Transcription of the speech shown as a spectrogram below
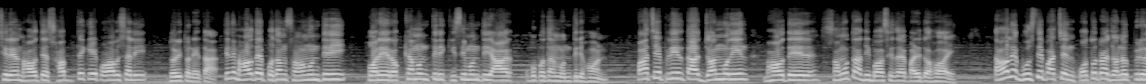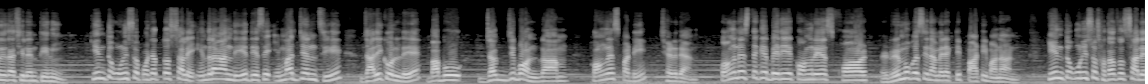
ছিলেন ভারতের সবথেকে প্রভাবশালী দলিত নেতা। তিনি ভারতের প্রথম শ্রমমন্ত্রী, পরে রক্ষামন্ত্রী, কৃষিমন্ত্রী আর উপপ্রধানমন্ত্রী হন। পাঁচ এপ্রিল তার জন্মদিন ভারতের সমতা দিবস হিসেবে পালিত হয়। তাহলে বুঝতে পারছেন কতটা জনপ্রিয় নেতা ছিলেন তিনি। কিন্তু উনিশশো পঁচাত্তর সালে ইন্দিরা গান্ধী দেশে ইমার্জেন্সি জারি করলে বাবু জগজীবন রাম কংগ্রেস পার্টি ছেড়ে দেন। কংগ্রেস থেকে বেরিয়ে কংগ্রেস ফর ডেমোক্রেসি নামের একটি পার্টি বানান। কিন্তু উনিশশো সাতাত্তর সালে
